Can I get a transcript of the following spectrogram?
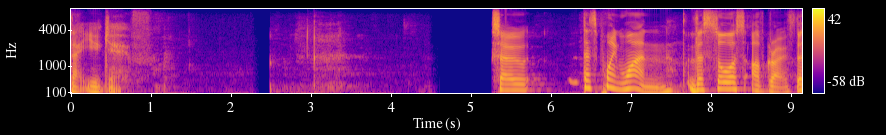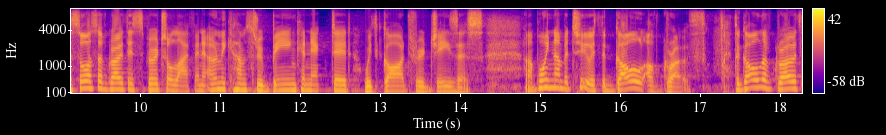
that you give. So that's point one the source of growth. The source of growth is spiritual life, and it only comes through being connected with God through Jesus. Uh, point number two is the goal of growth. The goal of growth,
